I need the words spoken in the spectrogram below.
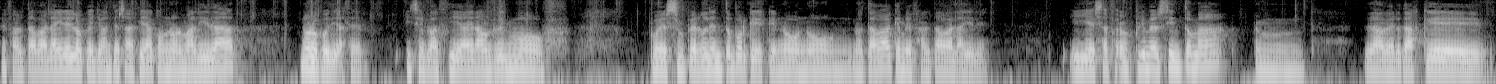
Me faltaba el aire, lo que yo antes hacía con normalidad no lo podía hacer. Y si lo hacía era un ritmo pues súper lento porque que no, no notaba que me faltaba el aire. Y ese fue el primer síntoma. Mm, la verdad es que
